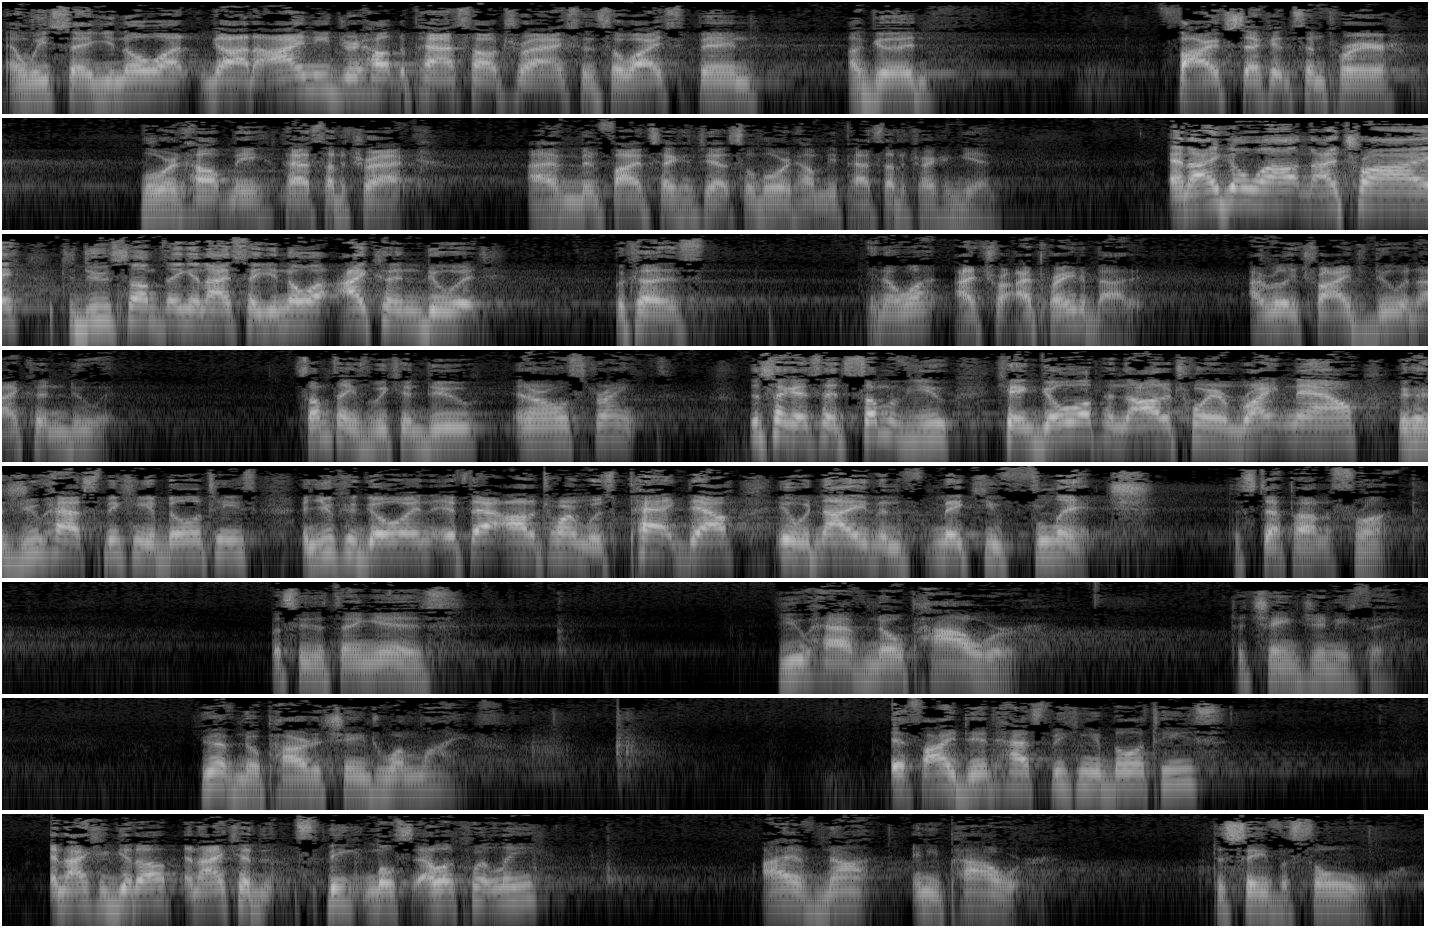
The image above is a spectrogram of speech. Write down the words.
And we say, you know what, God, I need your help to pass out tracts. And so I spend a good five seconds in prayer. Lord, help me pass out a tract. I haven't been five seconds yet, so Lord, help me pass out a tract again. And I go out and I try to do something and I say, you know what, I couldn't do it because, you know what, I, try, I prayed about it. I really tried to do it and I couldn't do it. Some things we can do in our own strength. Just like I said, some of you can go up in the auditorium right now because you have speaking abilities and you could go in, if that auditorium was packed out, it would not even make you flinch to step out in front. But see, the thing is, you have no power to change anything. You have no power to change one life. If I did have speaking abilities, and I could get up and I could speak most eloquently, I have not any power to save a soul.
